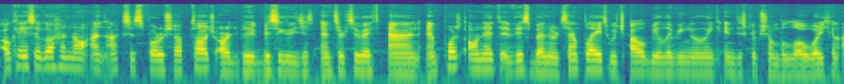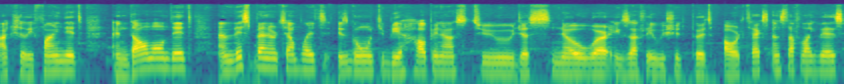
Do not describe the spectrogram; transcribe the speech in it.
okay so go ahead now and access photoshop touch or basically just enter to it and import on it this banner template which i'll be leaving a link in description below where you can actually find it and download it. And this banner template is going to be helping us to just know where exactly we should put our text and stuff like this.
